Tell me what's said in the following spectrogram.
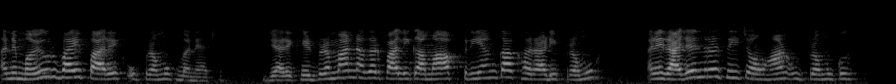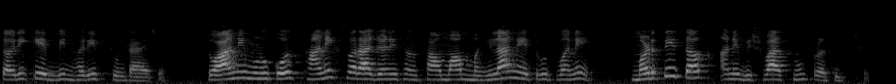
અને મયુરભાઈ પારેખ ઉપપ્રમુખ બન્યા છે. જ્યારે ખેડબ્રહ્માંડ નગરપાલિકામાં પ્રિયંકા ખરાડી પ્રમુખ અને રાજેન્દ્રસિંહ ચૌહાણ ઉપપ્રમુખ તરીકે બિનહરીફ ચૂંટાયા છે. તો આ નિમણૂકો સ્થાનિક સ્વરાજ્યની સંસ્થાઓમાં મહિલા નેતૃત્વને મળતી તક અને વિશ્વાસનું પ્રતીક છે.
